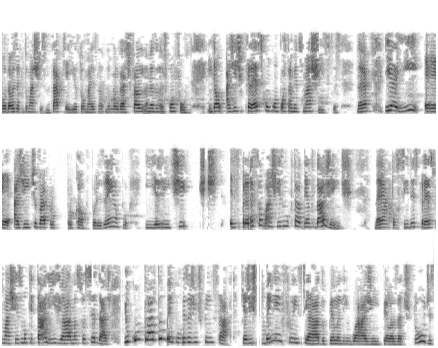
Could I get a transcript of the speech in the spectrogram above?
Vou dar o exemplo do machismo, tá? Porque aí eu tô mais no, meu lugar de fala, na minha zona de conforto. Então, a gente cresce com comportamentos machistas, né? E aí, é, a gente vai pro, pro campo, por exemplo, e a gente expressa o machismo que está dentro da gente. Né? A torcida expressa o machismo que está ali já na sociedade. E o contrário também, porque se a gente pensar que a gente também é influenciado pela linguagem e pelas atitudes,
